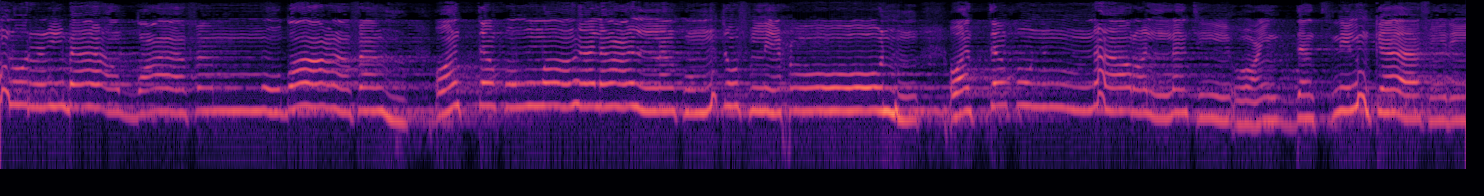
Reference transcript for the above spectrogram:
وَأَكُلُوا الرِّبَا أَضْعَافًا مُضَاعَفَةً وَاتَّقُوا اللَّهَ لَعَلَّكُمْ تُفْلِحُونَ وَاتَّقُوا النَّارَ الَّتِي أُعِدَّتْ لِلْكَافِرِينَ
